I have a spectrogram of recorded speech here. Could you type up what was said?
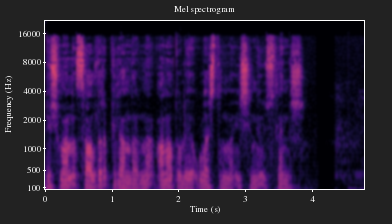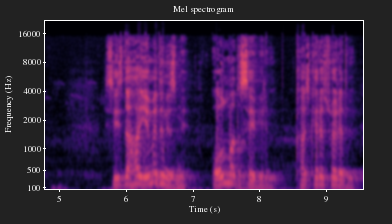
düşmanın saldırı planlarını Anadolu'ya ulaştırma işini üstlenir. Siz daha yemediniz mi? Olmadı sevgilim. Kaç kere söyledim.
